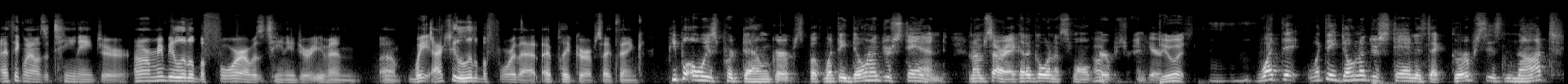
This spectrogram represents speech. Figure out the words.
I think when I was a teenager, or maybe a little before I was a teenager, even. Um, wait, actually, a little before that, I played GURPS. I think. People always put down GURPS, but what they don't understand, and I'm sorry, I got to go on a small Oh, GURPS rant here. Do it. what they what they don't understand is that GURPS is not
